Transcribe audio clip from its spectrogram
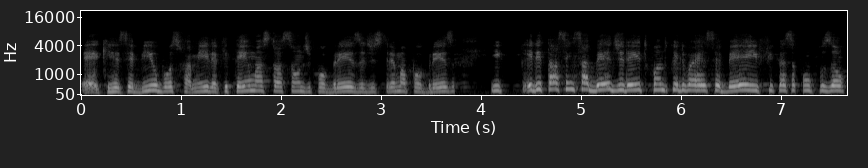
é, que recebia o Bolsa Família, que tem uma situação de pobreza, de extrema pobreza, e ele está sem saber direito quanto que ele vai receber e fica essa confusão.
